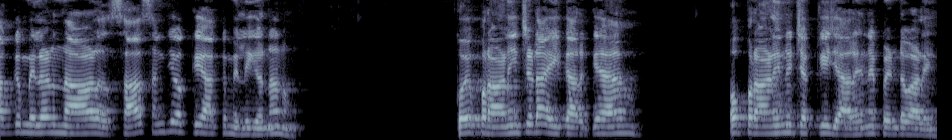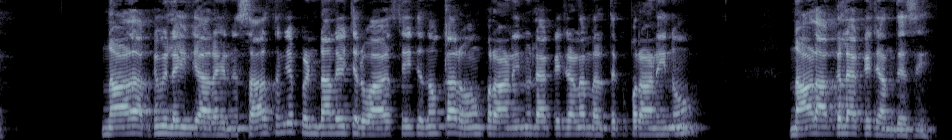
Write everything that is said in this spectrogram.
ਅੱਗ ਮਿਲਣ ਨਾਲ ਸਾਧ ਸੰਗਜੋ ਅੱਗੇ ਅੱਗ ਮਿਲੀ ਉਹਨਾਂ ਨੂੰ। ਕੋਈ ਪੁਰਾਣੀ ਚੜ੍ਹਾਈ ਕਰ ਗਿਆ ਉਹ ਪੁਰਾਣੀ ਨੂੰ ਚੱਕੀ ਜਾ ਰਹੇ ਨੇ ਪਿੰਡ ਵਾਲੇ। ਨਾਲ ਅੱਗ ਵੀ ਲਈ ਜਾ ਰਹੇ ਨੇ। ਸਾਧ ਸੰਗਜੋ ਪਿੰਡਾਂ ਦੇ ਵਿੱਚ ਰਿਵਾਜ ਸੀ, ਜਦੋਂ ਘਰੋਂ ਪ੍ਰਾਣੀ ਨੂੰ ਲੈ ਕੇ ਜਾਣਾ, ਮ੍ਰਿਤਕ ਪ੍ਰਾਣੀ ਨੂੰ ਨਾਲ ਅੱਗ ਲੈ ਕੇ ਜਾਂਦੇ ਸੀ।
